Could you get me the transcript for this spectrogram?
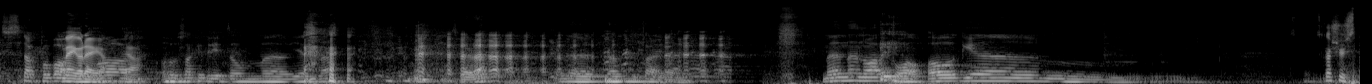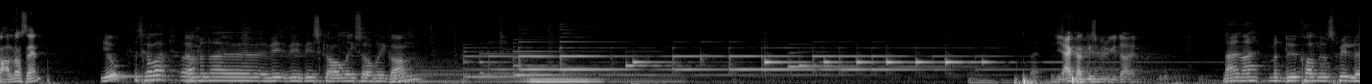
Snakk på bakrommet og deg, ja. Ja. og, snakke dritt om uh, gjestene. Skal gjøre det? Det- da tar jeg det. Men uh, nå er vi på, og uh, Skal ikke du spille oss inn? Jo, vi skal det. Ja. Men uh, vi, vi, vi skal liksom i gang. Jeg kan ikke spille gitar. Nei, nei, men du kan jo spille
